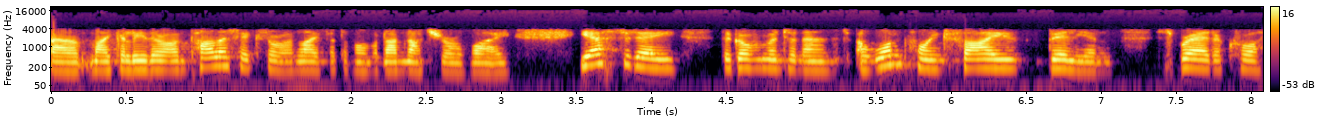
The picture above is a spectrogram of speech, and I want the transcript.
uh, Michael, either on politics or on life at the moment. I'm not sure why. Yesterday, the government announced a 1.5 billion spread across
